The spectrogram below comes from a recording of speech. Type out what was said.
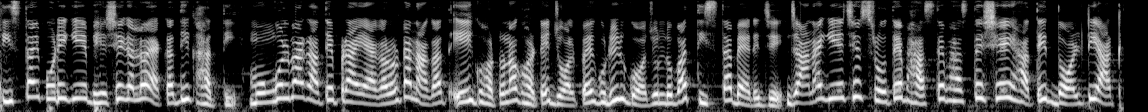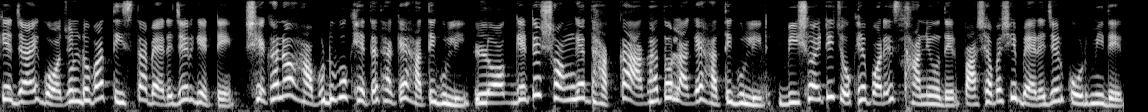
তিস্তায় পড়ে গিয়ে ভেসে গেল একাধিক হাতি। মঙ্গলবার রাতে প্রায় এগারোটা নাগাদ এই ঘটনা ঘটে জলপাইগুড়ির গজলডোবা তিস্তা ব্যারেজে। জানা গিয়েছে, স্রোতে ভাসতে ভাসতে সেই হাতির দলটি আটকে যায় গজলডোবা তিস্তা ব্যারেজের গেটে। সেখানেও হাবুডুবু খেতে থাকে হাতিগুলি। লক গেটের সঙ্গে ধাক্কা আঘাতও লাগে হাতিগুলির। বিষয়টি চোখে পড়ে স্থানীয়দের, পাশাপাশি ব্যারেজের কর্মীদের।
